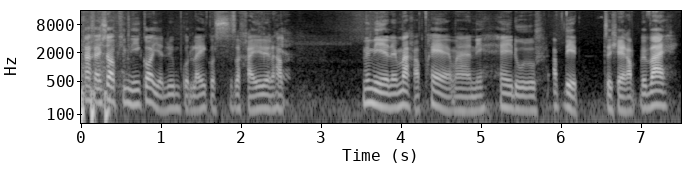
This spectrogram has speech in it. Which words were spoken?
ถ้า ใครชอบคลิปนี้ก็อย่าลืมกดไลค์กด subscribe เลยนะครับ ไม่มีอะไรมากครับ แค่มานี้ให้ดูอัปเดตเฉยๆครับ บ๊ายบาย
